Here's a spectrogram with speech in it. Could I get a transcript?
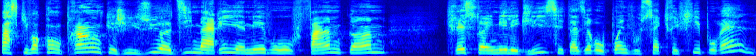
Parce qu'il va comprendre que Jésus a dit, Marie, aimez vos femmes comme Christ a aimé l'Église, c'est-à-dire au point de vous sacrifier pour elle.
